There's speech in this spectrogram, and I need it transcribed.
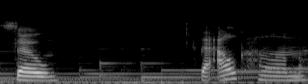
So, the outcome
